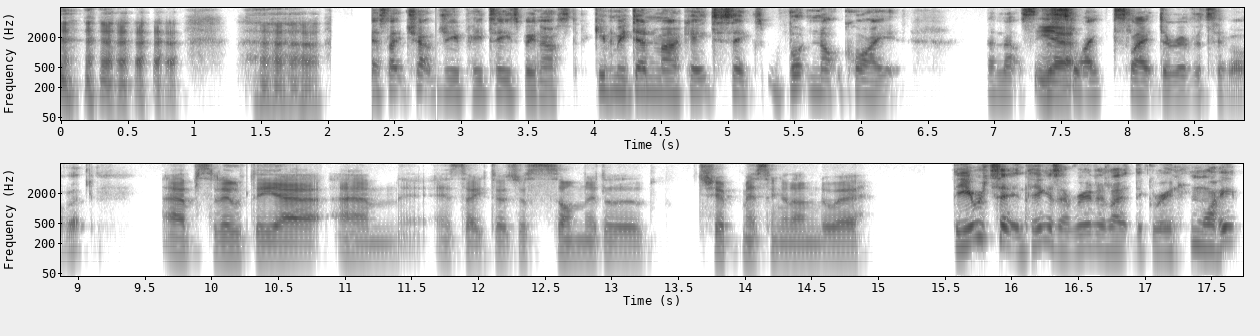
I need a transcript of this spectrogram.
It's like ChatGPT's been asked, give me Denmark 86, but not quite. And that's the Yeah. slight slight derivative of it. Absolutely, yeah. Um, it's like there's just some little chip missing along the way. The irritating thing is I really like the green and white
